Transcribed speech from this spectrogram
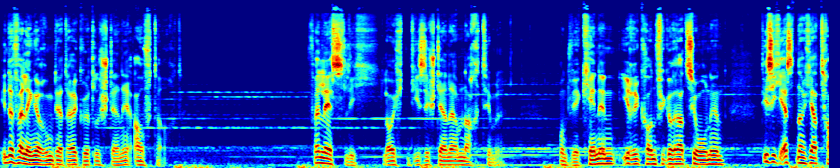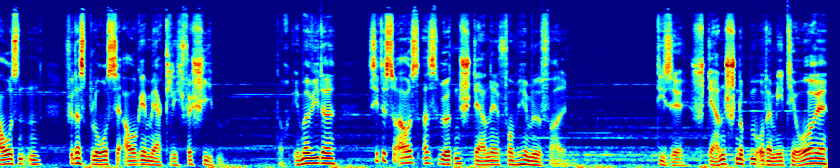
in der Verlängerung der drei Gürtelsterne auftaucht. Verlässlich leuchten diese Sterne am Nachthimmel und wir kennen ihre Konfigurationen, die sich erst nach Jahrtausenden für das bloße Auge merklich verschieben. Doch immer wieder sieht es so aus, als würden Sterne vom Himmel fallen. Diese Sternschnuppen oder Meteore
